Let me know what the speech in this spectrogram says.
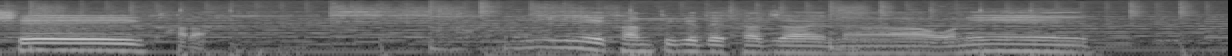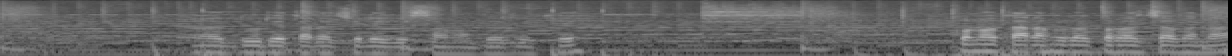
সেই খাড়া। এখান থেকে দেখা যায় না, অনেক দূরে তারা চলে গেছে আমাদের রেখে। কোনো তাড়াহুড়া করা যাবে না।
